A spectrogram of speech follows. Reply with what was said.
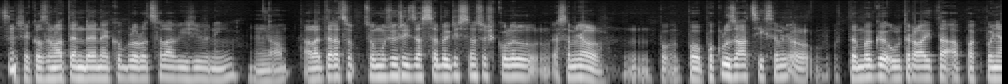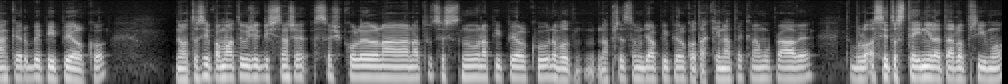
Což jako zrovna ten den jako bylo docela výživný. No. Ale teda, co, co můžu říct za sebe, když jsem se školil, já jsem měl po, po, po kluzácích jsem měl TMG Ultralighta a pak po nějaké době PPL. No a to si pamatuju, že když jsem se- školil na, na tu cestnu, na PPL, nebo napřed jsem udělal PPL taky na Teknamu právě, to bylo asi to stejné letadlo přímo.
